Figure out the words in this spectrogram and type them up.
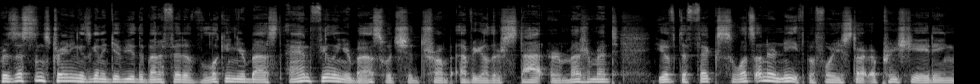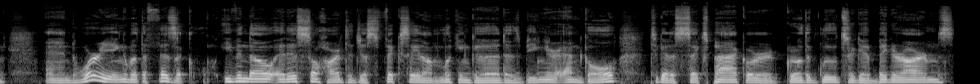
Resistance training is going to give you the benefit of looking your best and feeling your best, which should trump every other stat or measurement. You have to fix what's underneath before you start appreciating and worrying about the physical. Even though it is so hard to just fixate on looking good as being your end goal to get a six pack or grow the glutes or get bigger arms,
